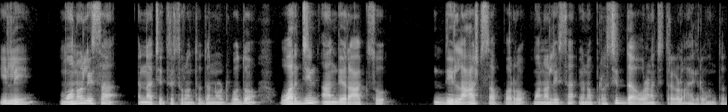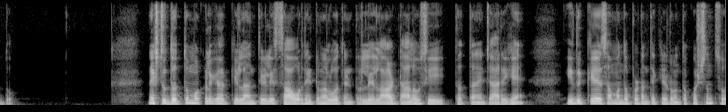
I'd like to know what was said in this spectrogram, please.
ಇಲ್ಲಿ ಮೊನೋಲಿಸಾ ಅನ್ನು ಚಿತ್ರಿಸಿರುವಂಥದ್ದನ್ನು ನೋಡ್ಬೋದು. Virgin on the Rocks, the Last Supper, Mona Lisa ಇವನ ಪ್ರಸಿದ್ಧ ವರ್ಣಚಿತ್ರಗಳು ಆಗಿರುವಂಥದ್ದು. ನೆಕ್ಸ್ಟ್ ದತ್ತು ಮಕ್ಕಳಿಗೆ ಹಕ್ಕಿಲ್ಲ ಅಂತೇಳಿ ಸಾವಿರದ ಎಂಟುನೂರ ನಲವತ್ತೆಂಟರಲ್ಲಿ ಲಾರ್ಡ್ ಡಾಲೌಸಿ ತತ್ತನೆ ಜಾರಿಗೆ. ಇದಕ್ಕೆ ಸಂಬಂಧಪಟ್ಟಂತೆ ಕೇಳಿರುವಂಥ ಕ್ವಶನ್ಸು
